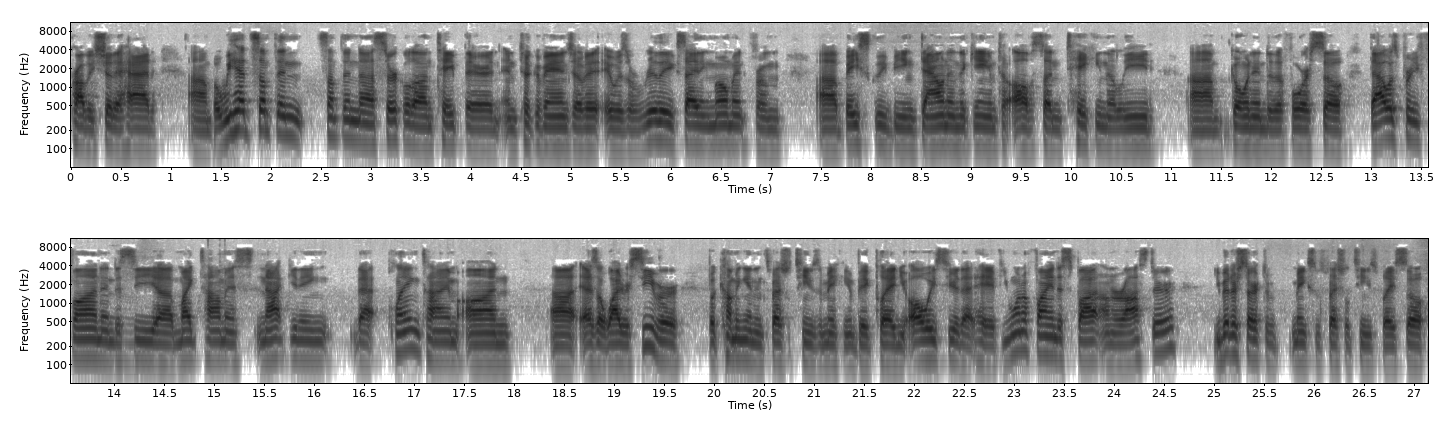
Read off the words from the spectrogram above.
probably should have had. Um, but we had something something uh, circled on tape there and, and took advantage of it. It was a really exciting moment from uh, basically being down in the game to all of a sudden taking the lead um, going into the fourth. So that was pretty fun, and to see uh, Mike Thomas not getting that playing time on uh, as a wide receiver, but coming in in special teams and making a big play. And you always hear that, hey, if you want to find a spot on a roster, you better start to make some special teams plays. So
